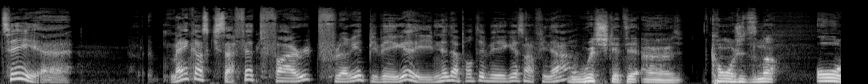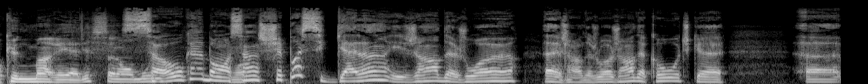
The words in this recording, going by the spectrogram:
sais, euh, même quand ce qui s'est fait fire Floride puis Vegas, il venait d'apporter Vegas en finale. Wish qui était un congédiement aucunement réaliste, selon moi. Ça a aucun bon sens. Je sais pas si Galant est genre de joueur, euh, genre de joueur, genre de coach que euh,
